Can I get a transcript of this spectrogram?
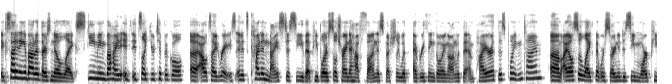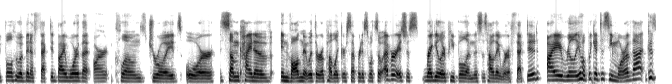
exciting about it. There's no like scheming behind it. It- it's like your typical uh, outside race and it's kind of nice to see that people are still trying to have fun especially with everything going on with the empire at this point in time. Um I also like that we're starting to see more people who have been affected by war that aren't clones, droids, or some kind of involvement with the Republic or separatists whatsoever. It's just regular people, and this is how they were affected. I really hope we get to see more of that because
